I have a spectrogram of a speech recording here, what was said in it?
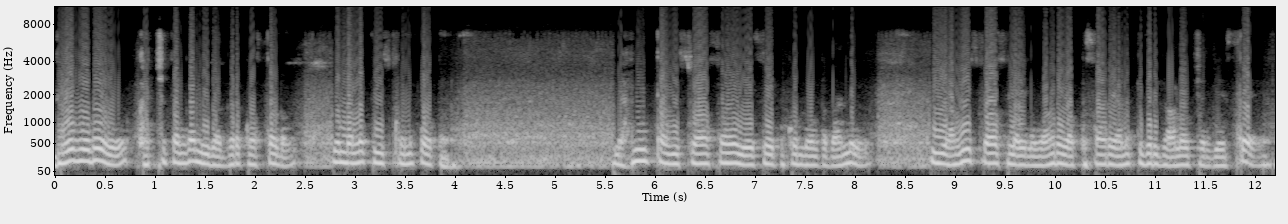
దేవుడు ఖచ్చితంగా మీ దగ్గరకు వస్తాడు. మిమ్మల్ని తీసుకొని పోతాడు. ఎంత విశ్వాసం ఏసేపుకుండా ఉంటుందని ఈ అవిశ్వాసులైన వారు ఒక్కసారి వెనక్కి తిరిగి ఆలోచన చేస్తే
